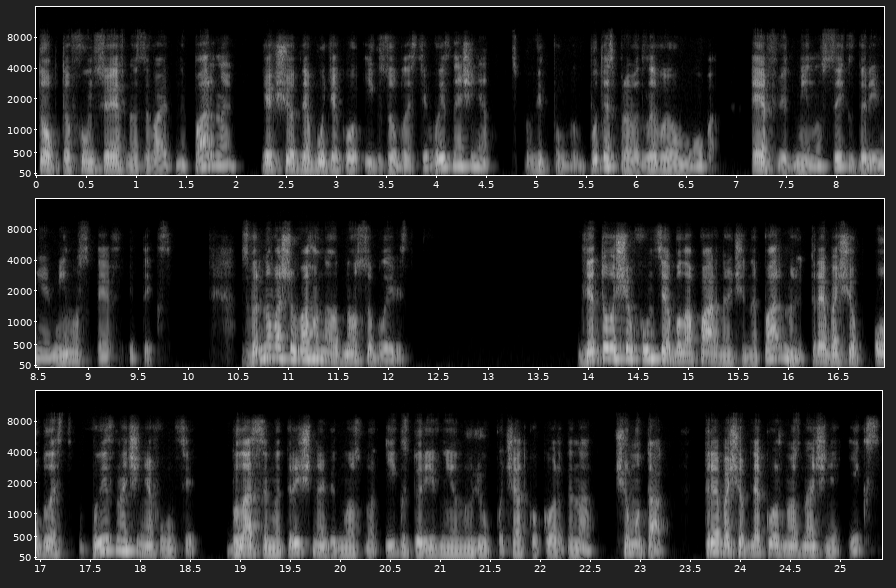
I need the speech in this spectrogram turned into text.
Тобто функцію f називають непарною, якщо для будь-якого x з області визначення буде справедливою умова f від мінус x дорівнює мінус f від x. Зверну вашу увагу на одну особливість. Для того, щоб функція була парною чи непарною, треба, щоб область визначення функції була симетричною відносно х дорівнює нулю, початку координат. Чому так? Треба, щоб для кожного значення х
